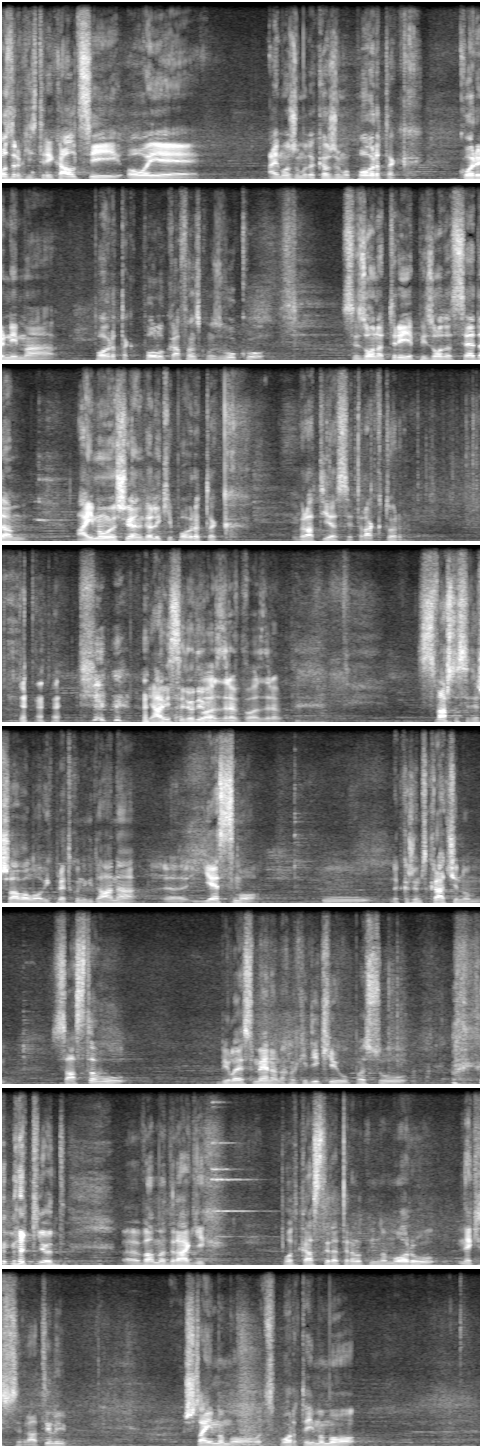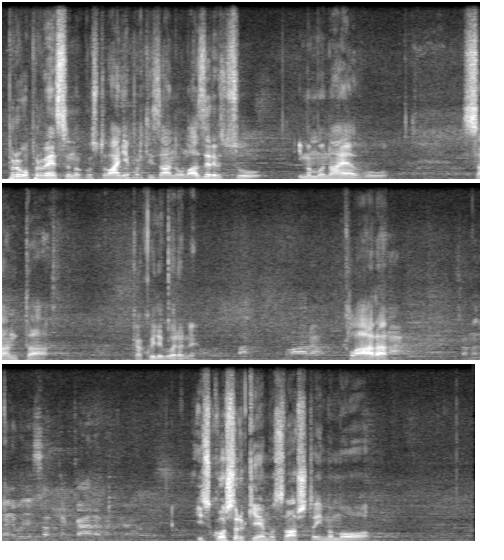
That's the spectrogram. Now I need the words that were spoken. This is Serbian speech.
Pozdrav histrikalci, ovo je, aj možemo da kažemo, povratak korenima, povratak polukafanskom zvuku, sezona 3, epizoda 7, a imamo još jedan veliki povratak, vratija se traktor. Javi se ljudima. Pozdrav, pozdrav. Svašta se dešavalo ovih prethodnih dana. E, jesmo u, da kažem, skraćenom sastavu. Bila je smena na Halkidikiju, pa su neki od vama dragih podcastera trenutno na moru, neki su se vratili. Šta imamo od sporta? Imamo prvo prvenstveno gostovanje Partizana u Lazarevcu, imamo najavu Santa, kako ide Gorane? Klara. Klara. Samo da ne bude Santa Kara na kraju. Iz košarke imamo svašta, imamo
